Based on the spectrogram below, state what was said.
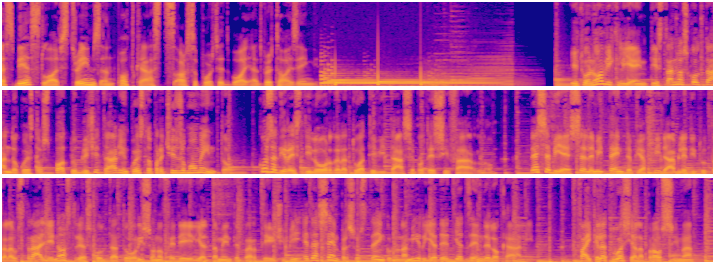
SBS live streams and podcasts are supported by advertising. I tuoi nuovi clienti stanno ascoltando questo spot pubblicitario in questo preciso momento. Cosa diresti loro della tua attività se potessi farlo? L'SBS è l'emittente più affidabile di tutta l'Australia. I nostri ascoltatori sono fedeli, altamente partecipi e da sempre sostengono una miriade di aziende locali. Fai che la tua sia la prossima.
